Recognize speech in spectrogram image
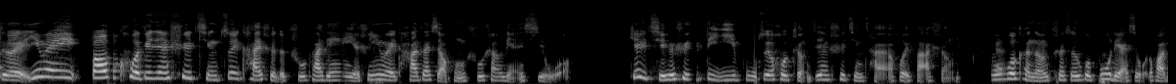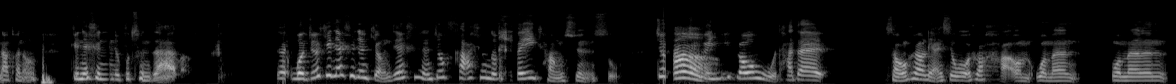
对，因为包括这件事情最开始的出发点，也是因为他在小红书上联系我。这其实是第一步，最后整件事情才会发生。如果可能，Tracy 如果不联系我的话，那可能这件事情就不存在了。对，我觉得这件事情整件事情就发生的非常迅速。就这个一周五，他在小红书上联系我，我说好，我们我们我们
